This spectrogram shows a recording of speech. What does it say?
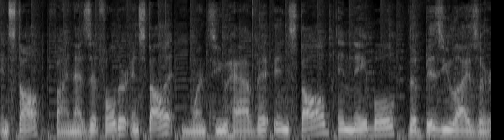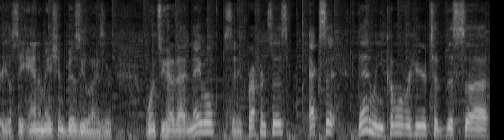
install, find that zip folder, install it. Once you have it installed, enable the Bizualizer. You'll see animation Bizualizer. Once you have that enabled, save preferences, exit. Then when you come over here to this uh,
